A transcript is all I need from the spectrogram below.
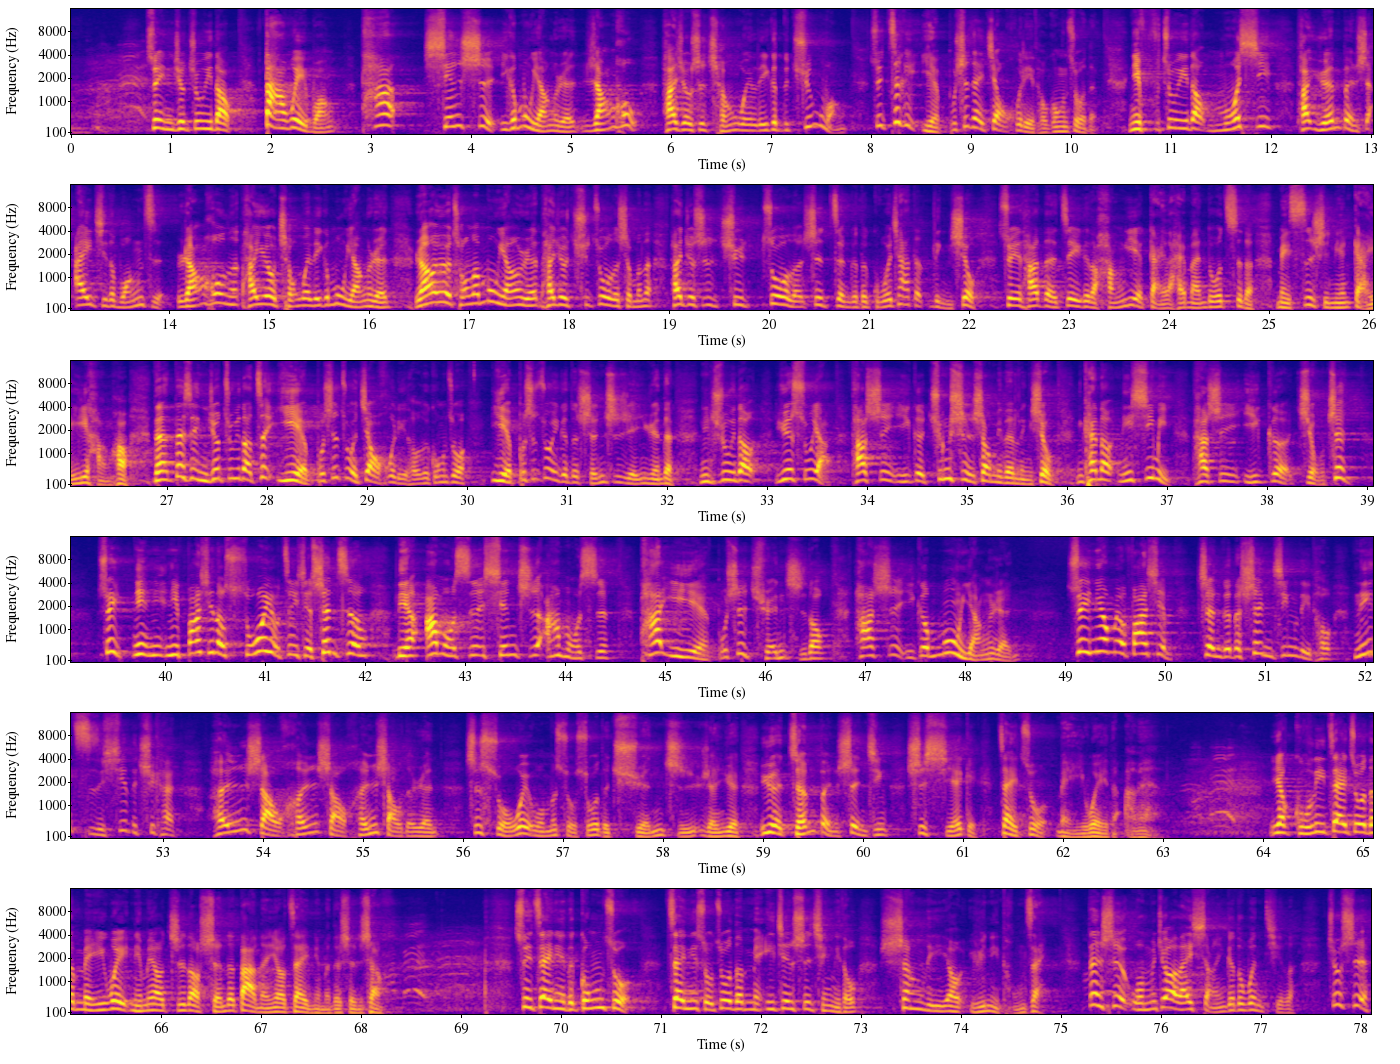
所以你就注意到大卫王，他。先是一个牧羊人，然后他就是成为了一个的君王，所以这个也不是在教会里头工作的。你注意到摩西，他原本是埃及的王子，然后呢，他又成为了一个牧羊人，然后又从了牧羊人，他就去做了什么呢？他就是去做了是整个的国家的领袖，所以他的这个的行业改了还蛮多次的，每四十年改一行哈。但但是你就注意到，这也不是做教会里头的工作，也不是做一个的神职人员的。你注意到约书。他是一个军事上面的领袖。你看到尼西米，他是一个九正，所以你你你发现到所有这些，甚至连阿摩斯先知阿摩斯，他也不是全职的哦，他是一个牧羊人。所以你有没有发现，整个的圣经里头，你仔细的去看，很少很少很少的人是所谓我们所说的全职人员，因为整本圣经是写给在座每一位的。阿门。要鼓励在座的每一位，你们要知道神的大能要在你们的身上。所以在你的工作，在你所做的每一件事情里头，上帝要与你同在。但是我们就要来想一个的问题了，就是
